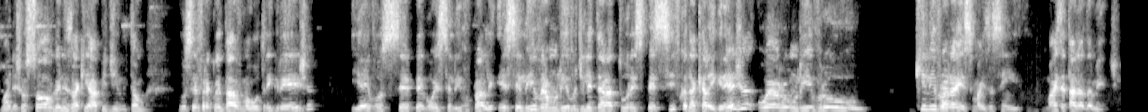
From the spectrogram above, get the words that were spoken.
Mas deixa eu só organizar aqui rapidinho. Então, você frequentava uma outra igreja, e aí você pegou esse livro para ler. Esse livro é um livro de literatura específica daquela igreja ou era um livro que livro era esse, mas assim, mais detalhadamente?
